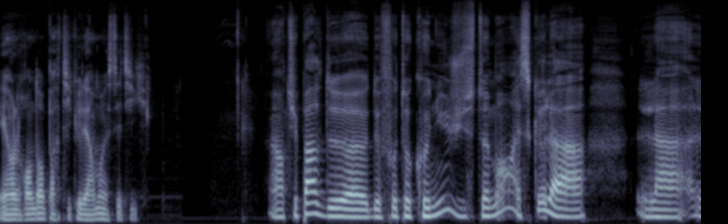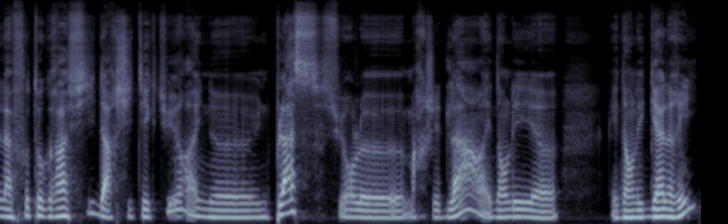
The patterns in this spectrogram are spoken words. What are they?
et en le rendant particulièrement esthétique. Alors tu parles de, euh, de photos connues justement, est-ce que la, la, photographie d'architecture a une, place sur le marché de l'art et dans les, euh, et dans les galeries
